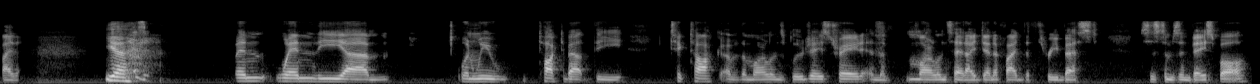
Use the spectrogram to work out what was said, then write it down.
by that. Yeah. When when the um, when we talked about the tick-tock of the Marlins Blue Jays trade, and the Marlins had identified the three best systems in baseball.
